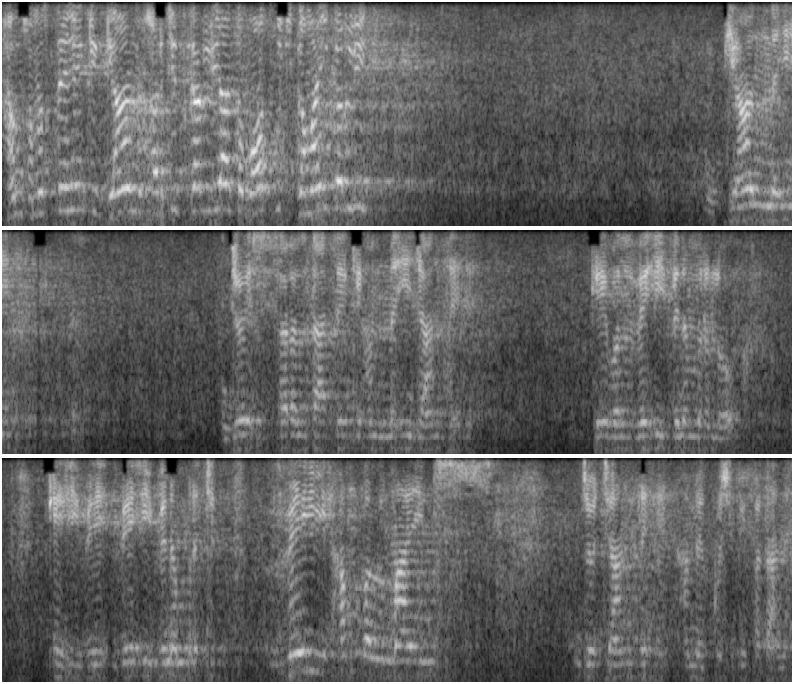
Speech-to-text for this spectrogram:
हम समझते हैं कि ज्ञान अर्जित कर लिया तो बहुत कुछ कमाई कर ली। ज्ञान नहीं जो इस सरलता से कि हम नहीं जानते हैं। केवल वे ही विनम्र लोग के ही वे, वे ही विनम्र चित्त वे ही हम्बल माइंड्स जो जानते हैं हमें कुछ भी पता नहीं।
